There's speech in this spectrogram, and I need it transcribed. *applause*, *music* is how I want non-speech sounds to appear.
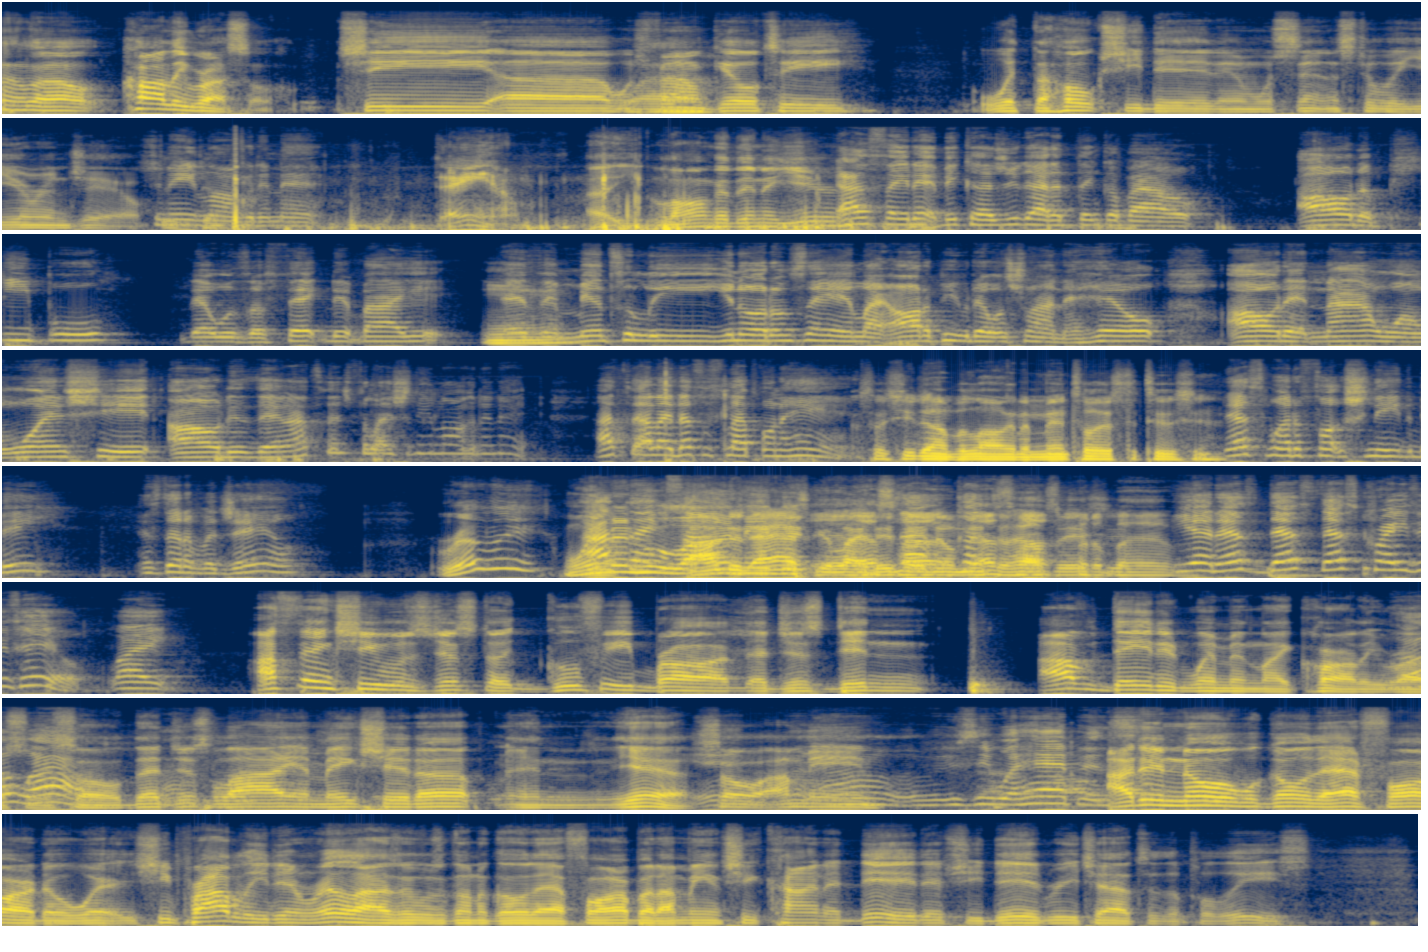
Well, Carlee Russell, she uh, was found guilty with the hoax she did and was sentenced to a year in jail. She need longer than that. Damn, uh, longer than a year. I say that because you got to think about all the people that was affected by it, as Mm-hmm. in mentally. You know what I'm saying? Like all the people that was trying to help, all that 911 shit, all this. That I just feel like she need longer than that. I feel like that's a slap on the hand. So she don't belong in a mental institution. That's where the fuck she need to be instead of a jail. Really? Women who so. lie I'm just need to- asking, like, that's this ain't not- no that's mental health hospital issue. behavior. Yeah, that's that's that's crazy as hell. Like I think she was just a goofy broad that just didn't. I've dated women like Carlee oh, Russell, Oh, wow. so that just lie and make shit up, and yeah. So I mean, oh, you see what happens. I didn't know it would go that far. though. way she probably didn't realize it was going to go that far, but I mean, she kind of did if she did reach out to the police.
